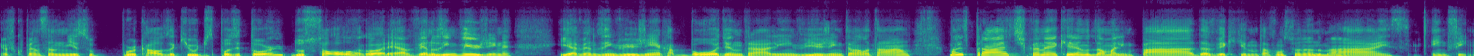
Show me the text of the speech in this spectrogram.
Eu fico pensando nisso por causa que o dispositor do Sol agora é a Vênus em Virgem, né? E a Vênus em Virgem acabou de entrar ali em Virgem, então ela tá mais prática, né? Querendo dar uma limpada, ver o que, que não tá funcionando mais, enfim.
